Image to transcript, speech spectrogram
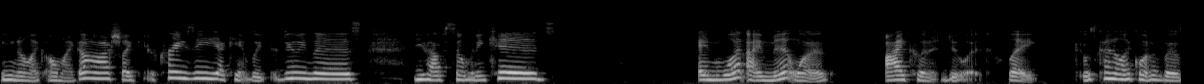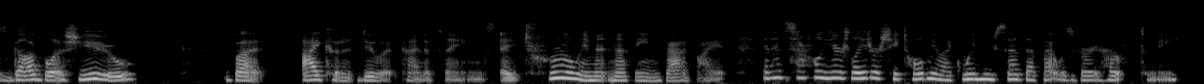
you know, like, oh my gosh, like you're crazy. I can't believe you're doing this. You have so many kids. And what I meant was, I couldn't do it. Like, it was kind of like one of those, God bless you, but I couldn't do it kind of things. I truly meant nothing bad by it. And then several years later, she told me, like, when you said that, that was very hurtful to me.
